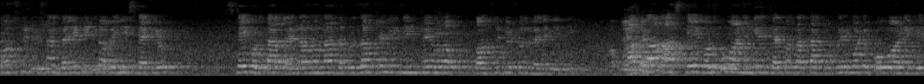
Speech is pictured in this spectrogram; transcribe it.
constitutional validity of any statute stay കൊടുക്കാറില്ല. എന്താണെന്ന് പറഞ്ഞാൽ the presumption is in favour of constitutional validity അഥവാ ആ സ്റ്റേ കൊടുക്കുവാണെങ്കിൽ ചിലപ്പോൾ സർക്കാർ സുപ്രീം കോർട്ടിൽ പോവുകയാണെങ്കിൽ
